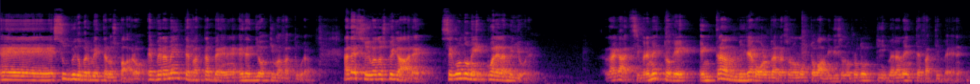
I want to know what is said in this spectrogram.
e subito permette lo sparo. È veramente fatta bene ed è di ottima fattura. Adesso vi vado a spiegare, secondo me, qual è la migliore. Ragazzi, premetto che entrambi i revolver sono molto validi, sono prodotti veramente fatti bene.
